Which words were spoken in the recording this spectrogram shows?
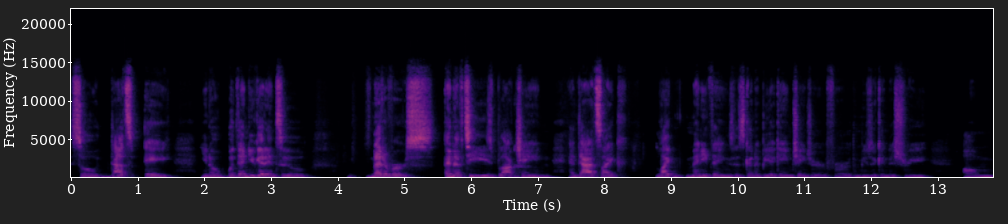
so that's a you know but then you get into metaverse nfts blockchain and that's like like many things is going to be a game changer for the music industry um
